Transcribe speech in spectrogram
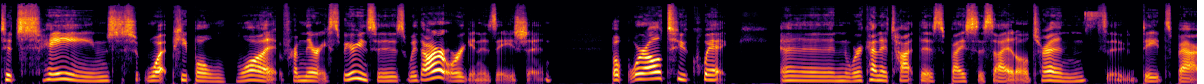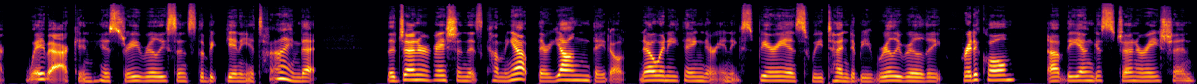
to change what people want from their experiences with our organization. But we're all too quick. And we're kind of taught this by societal trends. It dates back way back in history, really since the beginning of time, that the generation that's coming up, they're young, they don't know anything, they're inexperienced. We tend to be really, really critical of the youngest generation.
